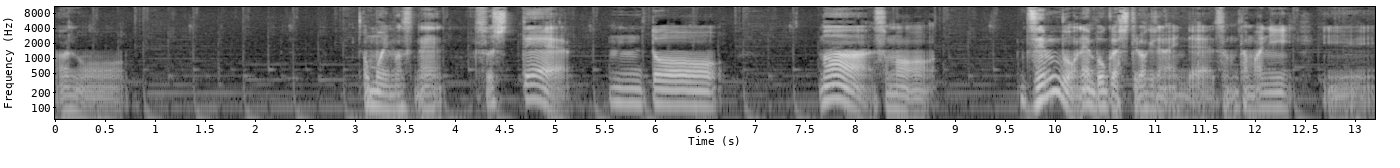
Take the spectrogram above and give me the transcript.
あの思いますねそしてうんとまあその全部をね僕は知ってるわけじゃないんでそのたまに、えー、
